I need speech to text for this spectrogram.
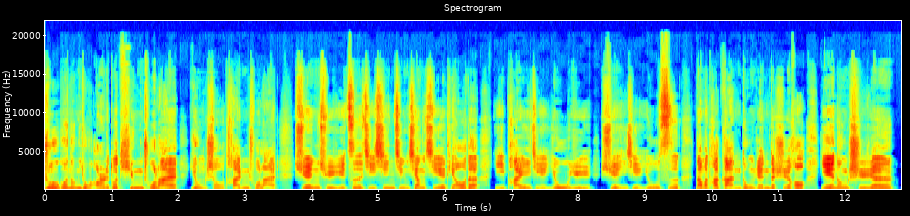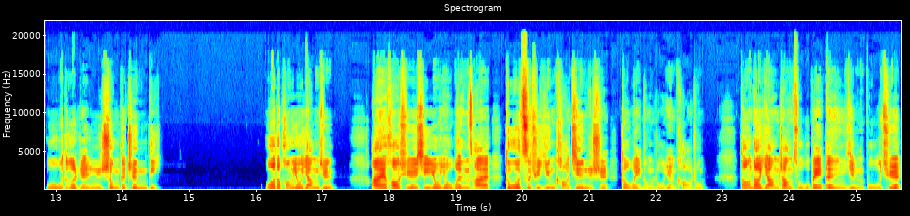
如果能用耳朵听出来，用手弹出来，选取与自己心境相协调的，以排解忧郁、宣泄忧思，那么他感动人的时候，也能使人悟得人生的真谛。我的朋友杨军，爱好学习又有文才，多次去应考进士，都未能如愿考中。等到仰仗祖辈恩荫补缺，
